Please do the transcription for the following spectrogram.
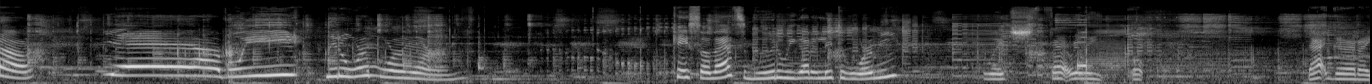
Now. Yeah, boy. Little worm, worm, worm. Okay, so that's good. We got a little wormy, which not really oh, that good. I.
